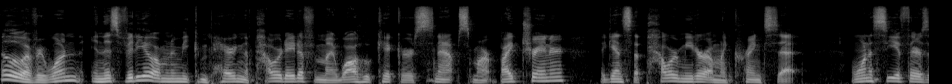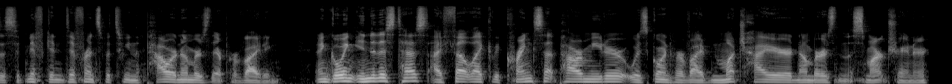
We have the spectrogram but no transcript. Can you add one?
Hello everyone, in this video I'm going to be comparing the power data from my Wahoo KICKR Snap Smart Bike Trainer against the power meter on my crankset. I want to see if there's a significant difference between the power numbers they're providing. And going into this test, I felt like the crankset power meter was going to provide much higher numbers than the Smart Trainer.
